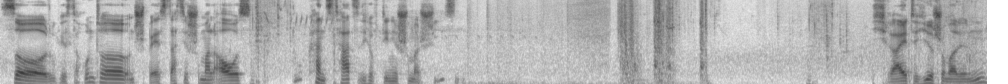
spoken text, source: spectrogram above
So, du gehst da runter und spähst das hier schon mal aus. Du kannst tatsächlich auf den hier schon mal schießen. Ich reite hier schon mal hin.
